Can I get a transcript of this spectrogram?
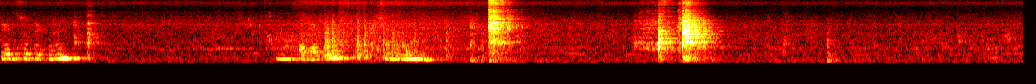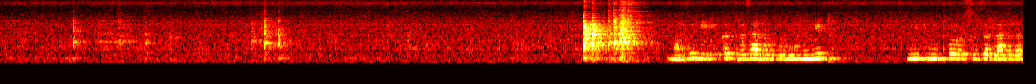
तेल सुटेपर्यंत मसाल्यातून शिजवून घेऊ माझं हे एकत्र झालं होतं म्हणून मीठ मीठ मी थोडंसं जर लागलं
